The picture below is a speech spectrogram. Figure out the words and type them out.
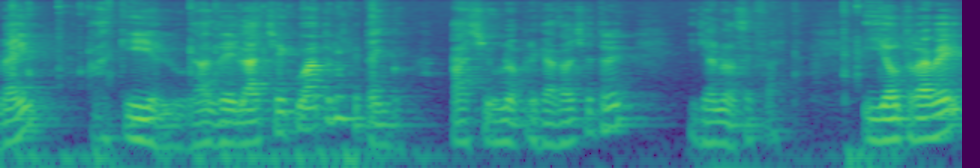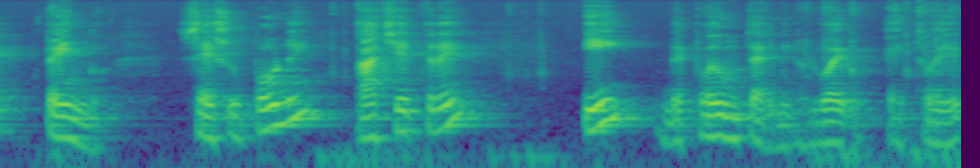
¿veis? Aquí en lugar del H4 que tengo H1 aplicado a H3 y ya no hace falta. Y otra vez tengo, se supone H3 y después un término. Luego, esto es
